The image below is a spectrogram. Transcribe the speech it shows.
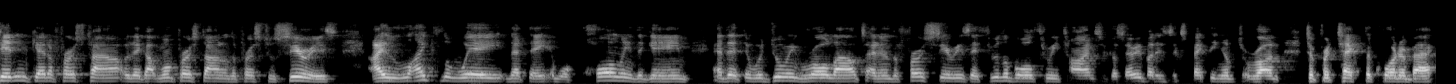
didn't get a first down, or they got one first down in the first two series. I like the way that they were calling the game and that they were doing rollouts. And in the first series, they threw the ball three times because everybody's expecting him to run to protect the quarterback,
